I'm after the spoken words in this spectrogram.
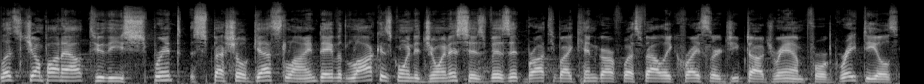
Let's jump on out to the Sprint special guest line. David Locke is going to join us. His visit brought to you by Ken Garff West Valley Chrysler Jeep Dodge Ram for great deals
